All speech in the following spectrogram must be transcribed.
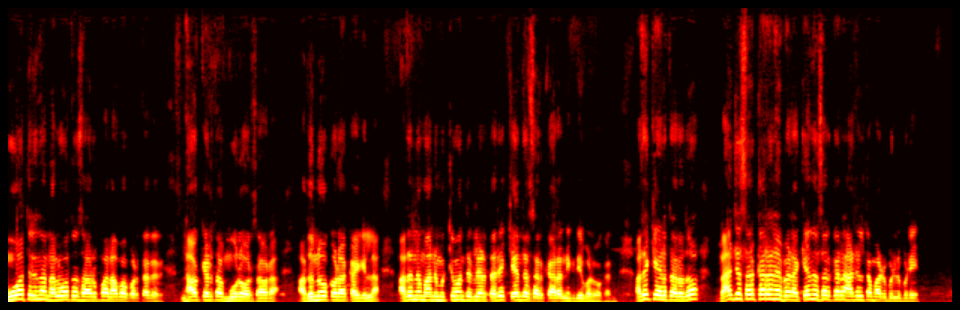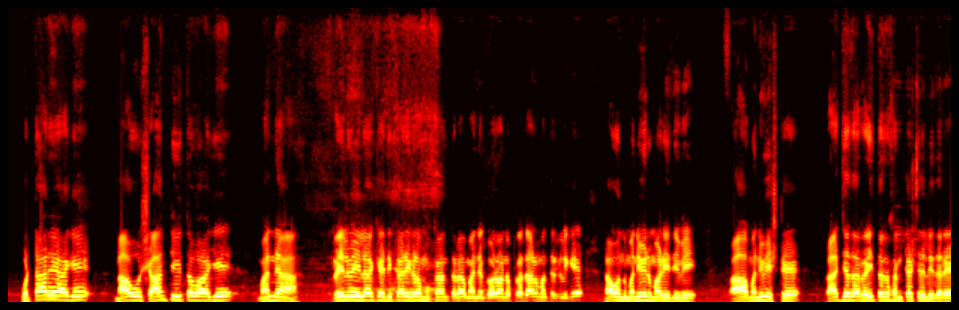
ಮೂವತ್ತರಿಂದ ನಲ್ವತ್ತು ಸಾವಿರ ರೂಪಾಯಿ ಲಾಭ ಬರ್ತಾ ಇದೆ. ನಾವು ಕೇಳ್ತಾ ಮೂರುವರೆ ಸಾವಿರ. ಅದನ್ನೂ ಕೊಡೋಕ್ಕಾಗಿಲ್ಲ. ಅದನ್ನು ಮಾನ್ಯ ಮುಖ್ಯಮಂತ್ರಿಗಳು ಹೇಳ್ತಾರೆ ಕೇಂದ್ರ ಸರ್ಕಾರ ನಿಗದಿ ಮಾಡ್ಬೇಕಂತ ಅದಕ್ಕೆ ಹೇಳ್ತಾ ಇರೋದು, ರಾಜ್ಯ ಸರ್ಕಾರನೇ ಬೇಡ, ಕೇಂದ್ರ ಸರ್ಕಾರ ಆಡಳಿತ ಮಾಡಿಬಿಡ್ಲಿ ಒಟ್ಟಾರೆಯಾಗಿ ನಾವು ಶಾಂತಿಯುತವಾಗಿ ಮಾನ್ಯ ರೈಲ್ವೆ ಇಲಾಖೆ ಅಧಿಕಾರಿಗಳ ಮುಖಾಂತರ, ಮಾನ್ಯ ಗೌರವನ ಪ್ರಧಾನಮಂತ್ರಿಗಳಿಗೆ ನಾವು ಒಂದು ಮನವಿಯನ್ನು ಮಾಡಿದ್ದೀವಿ. ಆ ಮನವಿ ಇಷ್ಟೇ ರಾಜ್ಯದ ರೈತರು ಸಂಕಷ್ಟದಲ್ಲಿದ್ದಾರೆ.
